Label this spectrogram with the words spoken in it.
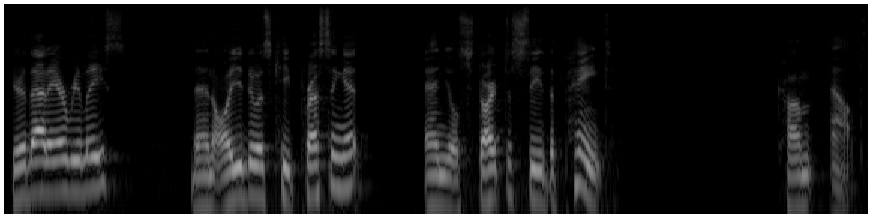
Hear that air release? Then all you do is keep pressing it, and you'll start to see the paint come out.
